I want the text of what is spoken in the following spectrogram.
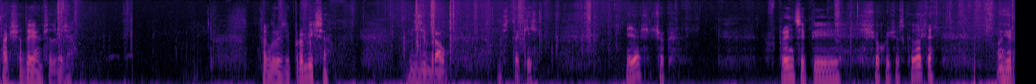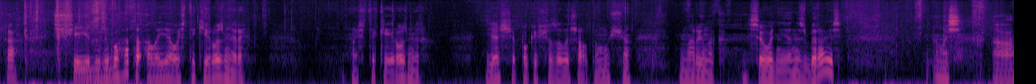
Так що дивимося, друзі. Так, друзі, пробігся. Зібрав ось такий ящичок. В принципі, що хочу сказати, огірка ще є дуже багато, але я ось такі розміри. Ось такий розмір я ще поки що залишав, тому що на ринок сьогодні я не збираюсь. Ось. А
